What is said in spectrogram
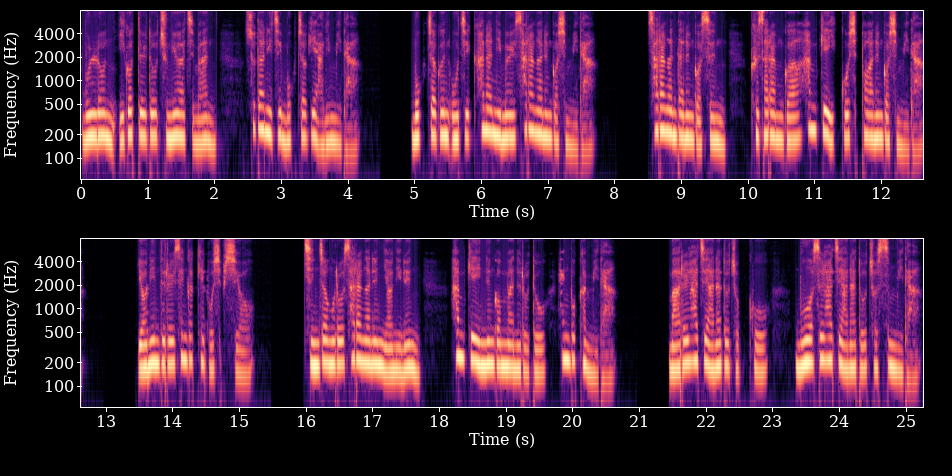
물론 이것들도 중요하지만 수단이지 목적이 아닙니다. 목적은 오직 하나님을 사랑하는 것입니다. 사랑한다는 것은 그 사람과 함께 있고 싶어 하는 것입니다. 연인들을 생각해 보십시오. 진정으로 사랑하는 연인은 함께 있는 것만으로도 행복합니다. 말을 하지 않아도 좋고 무엇을 하지 않아도 좋습니다.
